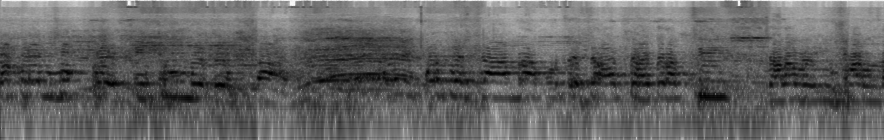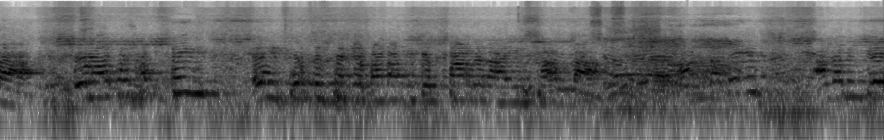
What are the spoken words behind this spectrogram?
দখল মুক্ত একটি শূন্য দেশ চায় প্রচেষ্টা আমরা প্রচেষ্টা অব্যাহত রাখছি চালাবো ইনশাল্লাহ কোন অপশক্তি এই প্রচেষ্টাকে বাধা দিতে পারবে না ইনশাল্লাহ বাংলাদেশ আগামীতে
